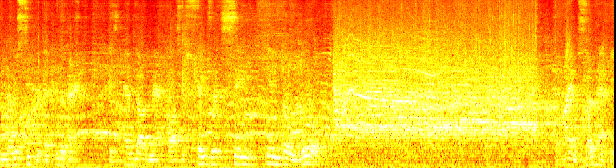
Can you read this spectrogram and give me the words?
no secret that Budapest is M-Dogg Matt Cross's favorite city in the world. So I am so happy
